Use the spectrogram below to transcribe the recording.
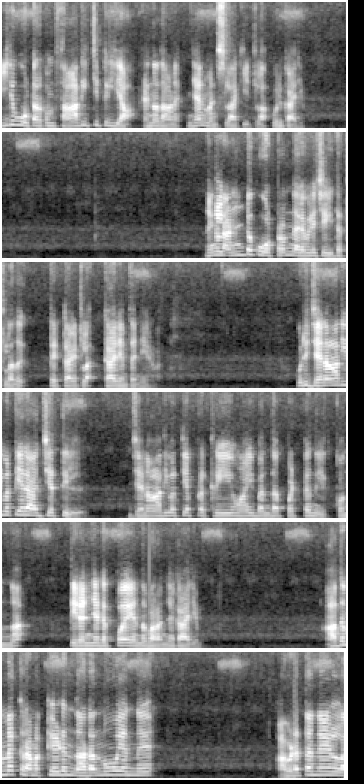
ഇരു കൂട്ടർക്കും സാധിച്ചിട്ടില്ല എന്നതാണ് ഞാൻ മനസ്സിലാക്കിയിട്ടുള്ള ഒരു കാര്യം. നിങ്ങൾ രണ്ട് കൂട്ടറും നിലവിൽ ചെയ്തിട്ടുള്ളത് തെറ്റായിട്ടുള്ള കാര്യം തന്നെയാണ്. ഒരു ജനാധിപത്യ രാജ്യത്തിൽ ജനാധിപത്യ പ്രക്രിയയുമായി ബന്ധപ്പെട്ട് നിൽക്കുന്ന തിരഞ്ഞെടുപ്പ് എന്ന് പറഞ്ഞ കാര്യം അതുമ്മ ക്രമക്കേട് നടന്നു എന്ന് അവിടെ തന്നെയുള്ള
